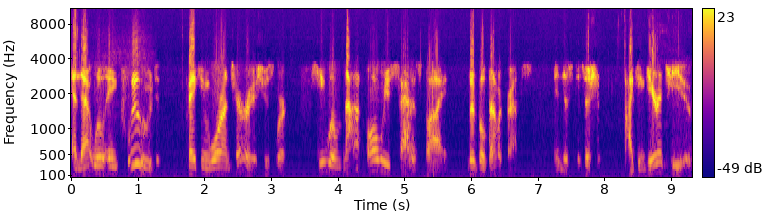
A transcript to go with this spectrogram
And that will include making war on terror issues work. He will not always satisfy liberal Democrats in this position. I can guarantee you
